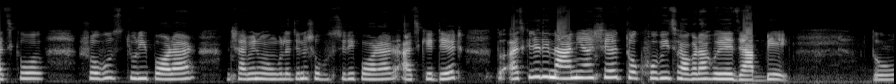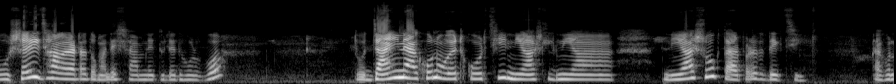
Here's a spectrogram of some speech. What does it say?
আজকেও সবুজ চুড়ি পরার, স্বামীর মঙ্গলের জন্য সবুজ চুড়ি পরার আজকে ডেট তো আজকে যদি না নিয়ে আসে, তো খুবই ঝগড়া হয়ে যাবে। তো সেই ঝগড়াটা তোমাদের সামনে তুলে ধরবো। তো জানি না এখন ওয়েট করছি, নিয়ে নিয়ে নিয়ে আসুক, তারপরে তো দেখছি। এখন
